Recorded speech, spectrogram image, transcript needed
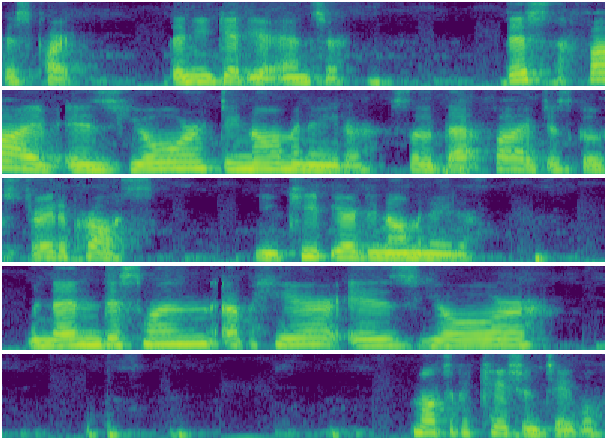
this part. Then you get your answer. This five is your denominator. So that five just goes straight across. You keep your denominator. And then this one up here is your multiplication table.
